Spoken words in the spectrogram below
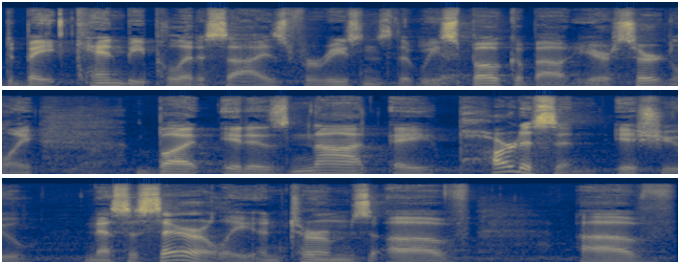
debate can be politicized for reasons that we spoke about here, certainly, but it is not a partisan issue necessarily in terms of of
